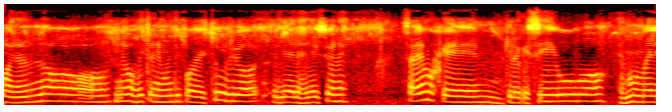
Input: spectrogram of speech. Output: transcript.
Bueno, no, hemos visto ningún tipo de disturbio el día de las elecciones. Sabemos que, lo que sí hubo es muy mala,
